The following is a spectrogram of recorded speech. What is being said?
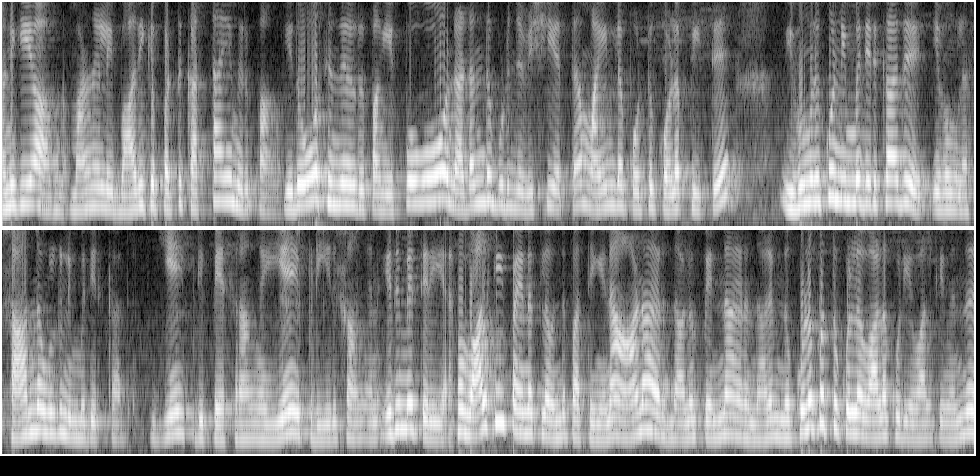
அணுகியே ஆகணும். மனநிலை பாதிக்கப்பட்டு கட்டாயம் இருப்பாங்க. ஏதோ சிந்தனையில் இருப்பாங்க. எப்போவோ நடந்து முடிஞ்ச விஷயத்த மைண்டில் போட்டு குழப்பிட்டு இவங்களுக்கும் நிம்மதி இருக்காது இவங்கள சார்ந்தவங்களுக்கும் நிம்மதி இருக்காது. ஏன் இப்படி பேசுகிறாங்க ஏன் இப்படி இருக்காங்கன்னு எதுவுமே தெரியாது. இப்போ வாழ்க்கை பயணத்தில் வந்து பார்த்தீங்கன்னா ஆணாக இருந்தாலும் பெண்ணாக இருந்தாலும் இந்த குழப்பத்துக்குள்ளே வாழக்கூடிய வாழ்க்கை வந்து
